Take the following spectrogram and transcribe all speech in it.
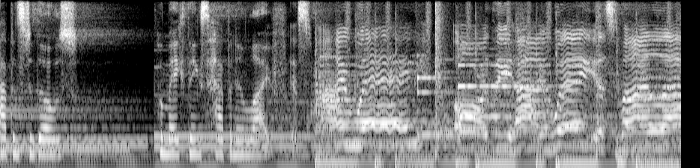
happens to those who make things happen in life. It's my way or the highway. It's my life,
